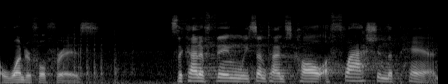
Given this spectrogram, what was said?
A wonderful phrase. It's the kind of thing we sometimes call a flash in the pan,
